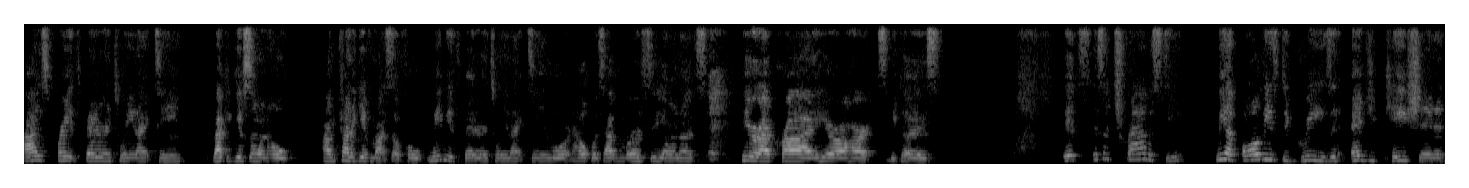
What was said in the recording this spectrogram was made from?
I just pray it's better in 2019. If I could give someone hope, I'm trying to give myself hope. Maybe it's better in 2019. Lord, help us. Have mercy on us. Hear our cry. Hear our hearts because it's it's a travesty. We have all these degrees in education and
